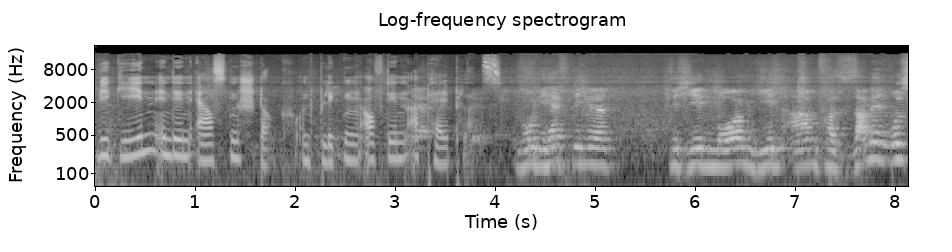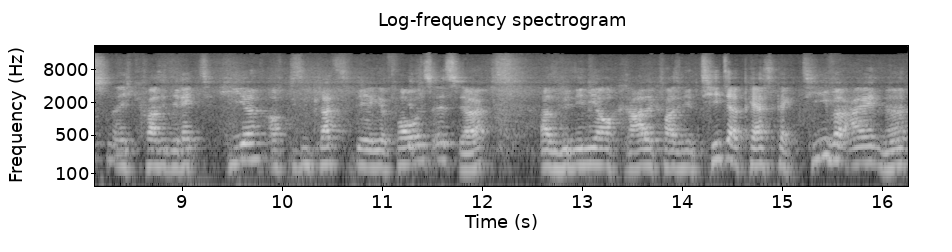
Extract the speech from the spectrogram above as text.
Wir gehen in den ersten Stock und blicken auf den Appellplatz. Wo die Häftlinge sich jeden Morgen, jeden Abend versammeln mussten, eigentlich quasi direkt hier auf diesem Platz, der hier vor uns ist. Ja. Also wir nehmen hier auch gerade quasi eine Täterperspektive ein, ne?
